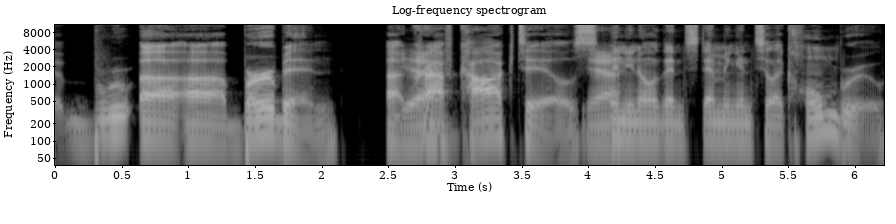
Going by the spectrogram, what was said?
uh, brew, uh, uh bourbon uh, Yeah. craft cocktails Yeah. and you know then stemming into like homebrew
